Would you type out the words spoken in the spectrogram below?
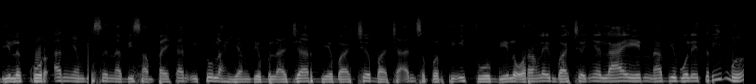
bila Quran yang biasa Nabi sampaikan itulah yang dia belajar, dia baca bacaan seperti itu. Bila orang lain bacanya lain, Nabi boleh terima.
